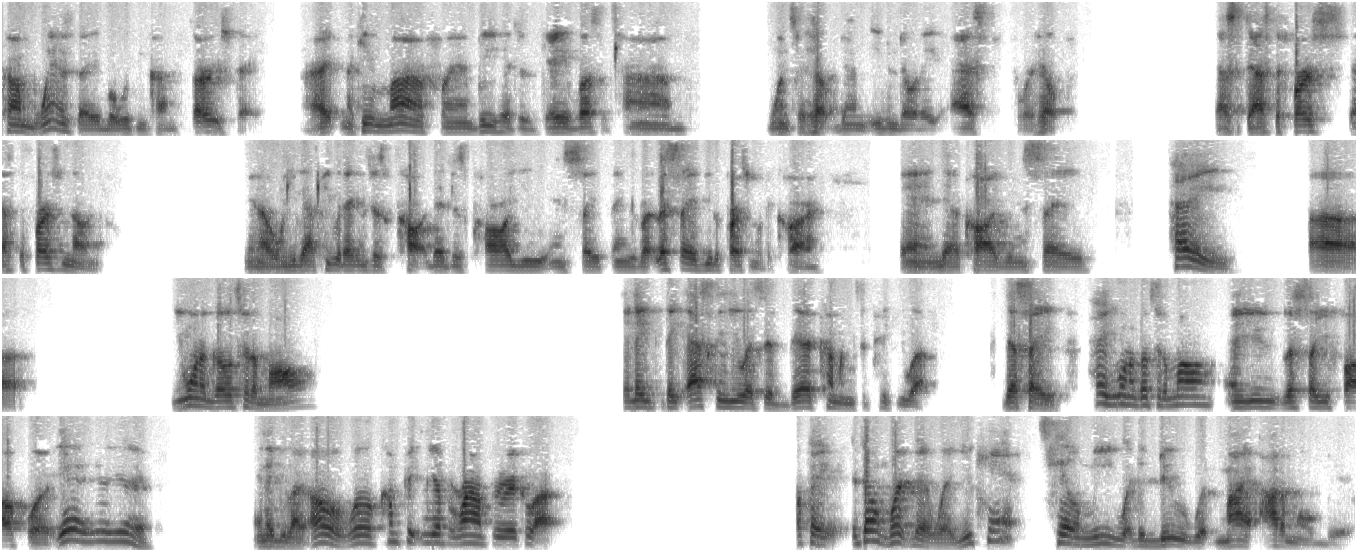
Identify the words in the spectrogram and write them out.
come Wednesday, but we can come Thursday." All right. Now keep in mind, friend B had just gave us a time when to help them, even though they asked for help. That's that's the first that's the first no no. You know, when you got people that can just call that just call you and say things like, let's say if you're the person with the car, and they'll call you and say, "Hey, uh, you want to go to the mall?" And they they asking you as if they're coming to pick you up. They'll say, "Hey, you want to go to the mall?" And you let's say you fall for it. Yeah, yeah, yeah. And they'd be like, "Oh, well, come pick me up around three o'clock." Okay, it don't work that way. You can't tell me what to do with my automobile.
